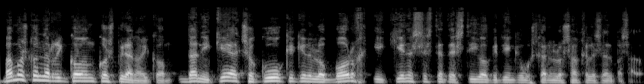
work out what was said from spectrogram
Vamos con el rincón conspiranoico. Dani, ¿qué ha hecho Q? ¿Qué quieren los Borg? ¿Y quién es este testigo que tienen que buscar en Los Ángeles en el pasado?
